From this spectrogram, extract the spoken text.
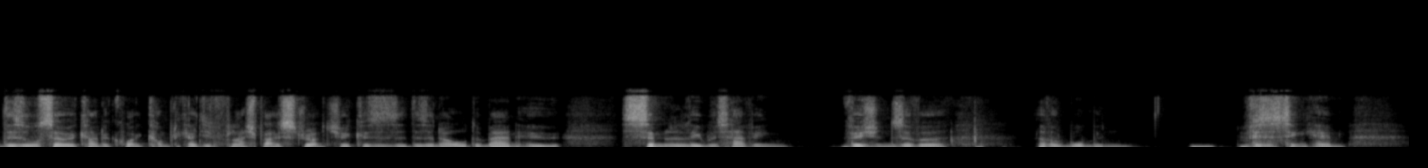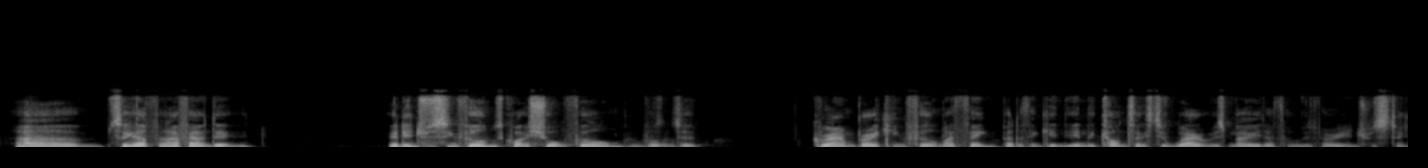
There's also a kind of quite complicated flashback structure because there's, there's an older man who similarly was having visions of a of a woman visiting him. Um, so yeah, I found it an interesting film. It's quite a short film. It wasn't a groundbreaking film, I think, but I think in, in the context of where it was made, I thought it was very interesting.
